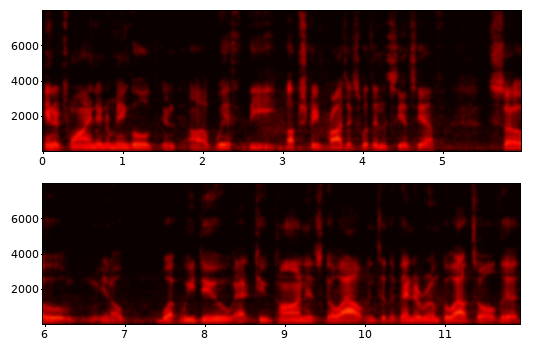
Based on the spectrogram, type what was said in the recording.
intertwined, intermingled in, uh, with the upstream projects within the CNCF. So, you know, what we do at KubeCon is go out into the vendor room, go out to all the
